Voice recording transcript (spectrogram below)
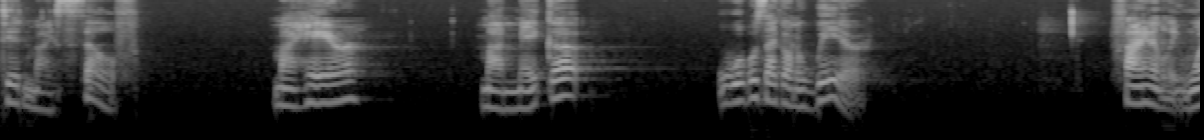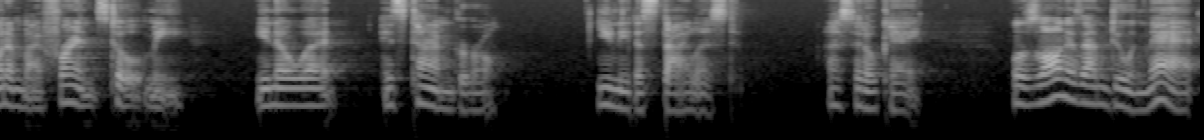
did myself. My hair, my makeup, what was I going to wear? Finally, one of my friends told me, You know what? It's time, girl. You need a stylist. I said, Okay. Well, as long as I'm doing that,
